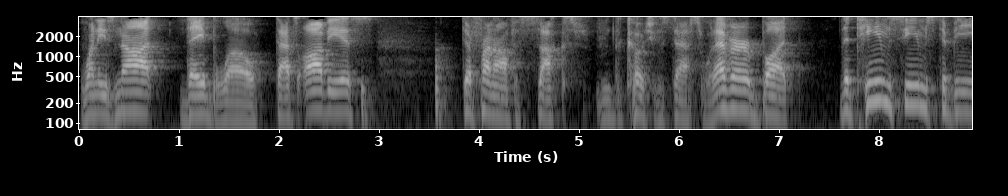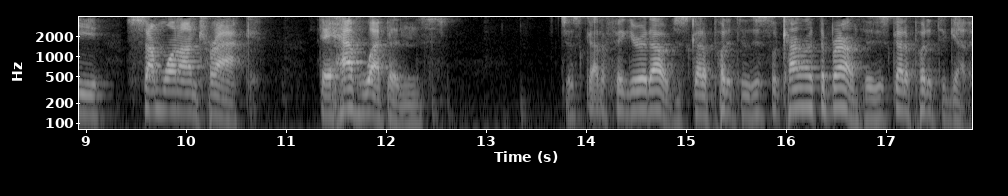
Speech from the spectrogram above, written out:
When he's not, they blow. That's obvious. Their front office sucks, the coaching staff's whatever, but the team seems to be somewhat on track. They have weapons. Just got to figure it out. Just got to put it to just kind of like the Browns. They just got to put it together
